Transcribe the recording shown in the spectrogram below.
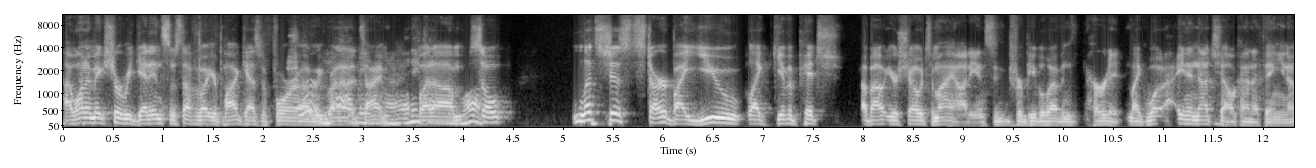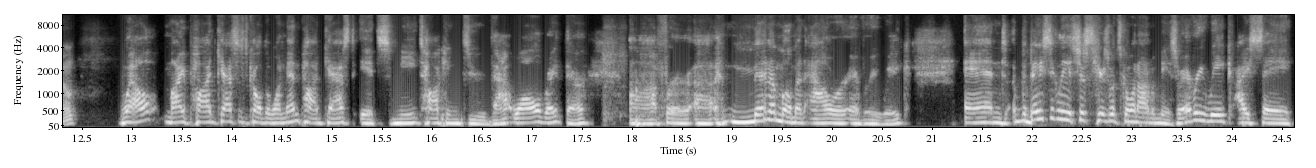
I want to make sure we get in some stuff about your podcast before uh, Sure, we run yeah, out I of mean, time. uh, but um, so let's just start by you like give a pitch about your show to my audience and for people who haven't heard it, like what in a nutshell kind of thing, you know? Well, my podcast is called the One Man Podcast. It's me talking to that wall right there uh, for uh, minimum an hour every week. And basically, it's just here's what's going on with me. So every week I say,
